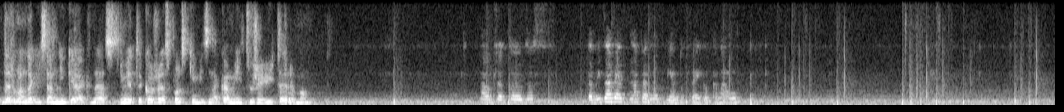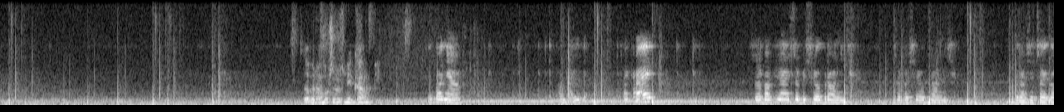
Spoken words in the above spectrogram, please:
Te, te- też mam taki sam nick jak na Steamie, tylko że z polskimi znakami i dużej litery mam. Dobrze, to, to, to widzowie na pewno wbiją do twojego kanału. Dobra, może już nie kampi. Chyba nie. Dobra, idę. Czekaj. Trzeba wziąć, żeby się obronić. Trzeba się obronić. W razie czego.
